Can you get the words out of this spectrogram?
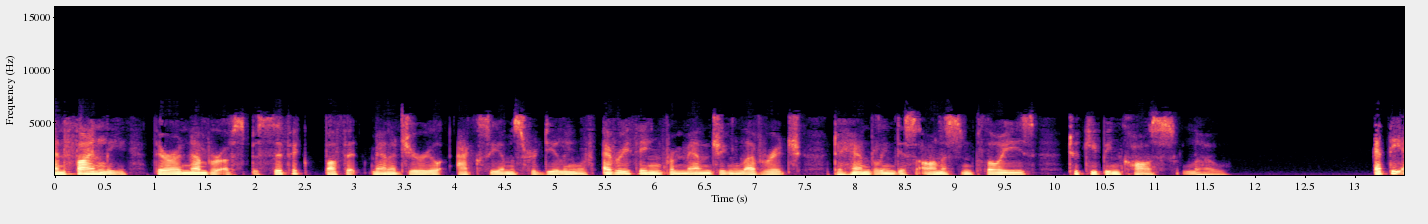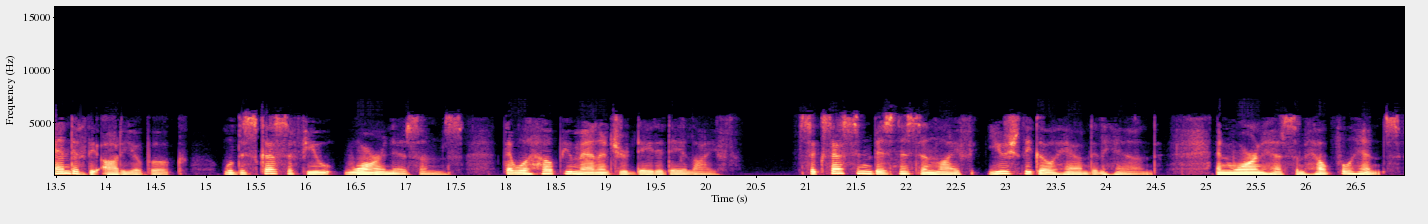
And finally, there are a number of specific Buffett managerial axioms for dealing with everything from managing leverage to handling dishonest employees to keeping costs low. At the end of the audiobook, we'll discuss a few Warrenisms that will help you manage your day-to-day -day life. Success in business and life usually go hand in hand, and Warren has some helpful hints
